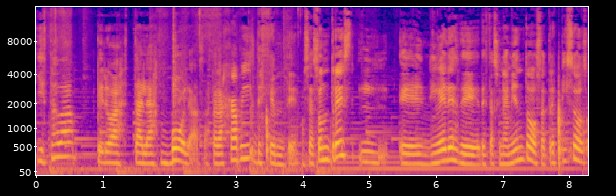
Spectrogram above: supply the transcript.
y estaba, pero hasta las bolas, hasta la happy de gente. O sea, son tres eh, niveles de, de estacionamiento, o sea, tres pisos.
